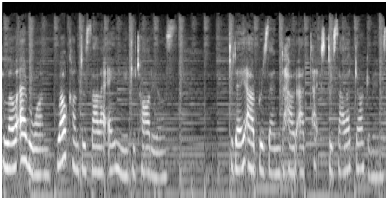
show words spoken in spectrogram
Hello everyone, welcome to Saola Animate Tutorials. Today I'll present how to add text to Saola documents.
